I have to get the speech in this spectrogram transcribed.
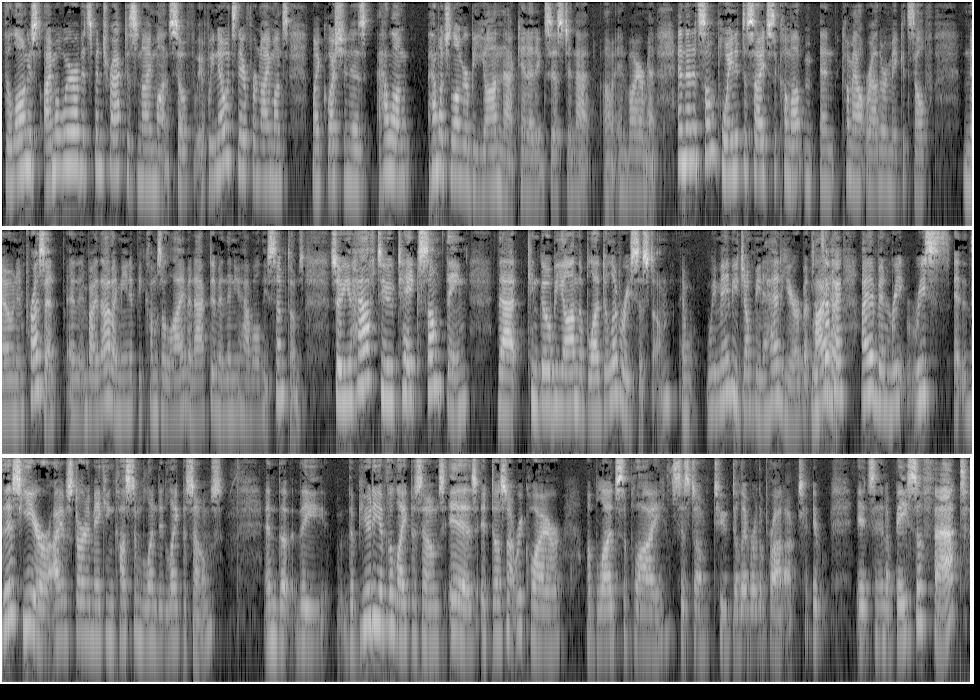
the longest I'm aware of it's been tracked is nine months. So if, if we know it's there for nine months, my question is how long, how much longer beyond that can it exist in that uh, environment? And then at some point, it decides to come up and, and come out rather and make itself known and present. And, and by that, I mean it becomes alive and active, and then you have all these symptoms. So you have to take something that can go beyond the blood delivery system. And we may be jumping ahead here, but That's I okay. have I have been re, re, this year. I have started making custom blended liposomes, and the the the beauty of the liposomes is it does not require a blood supply system to deliver the product. It it's in a base of fat,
